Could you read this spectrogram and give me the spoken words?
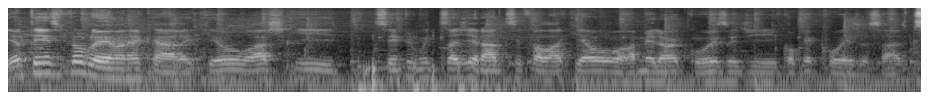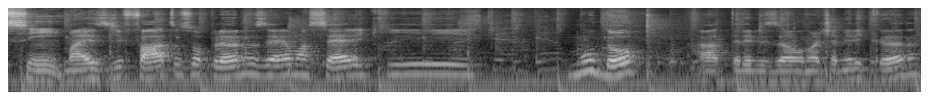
Eu tenho esse problema, né, cara? Que eu acho que sempre muito exagerado você falar que é a melhor coisa de qualquer coisa, sabe? Sim. Mas de fato, Sopranos é uma série que mudou a televisão norte-americana.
